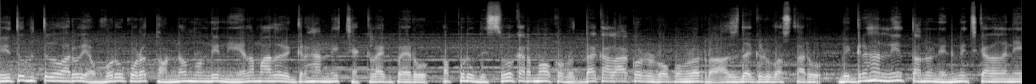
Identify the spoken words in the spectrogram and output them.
చేతువృత్తుల వారు ఎవ్వరూ కూడా తొండం నుండి నీలమాధవ విగ్రహాన్ని చెక్కలేకపోయారు. అప్పుడు విశ్వకర్మ ఒక వృద్ధ కళాకారుడు రూపంలో రాజు దగ్గరకు వస్తారు. విగ్రహాన్ని తను నిర్మించగలనని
